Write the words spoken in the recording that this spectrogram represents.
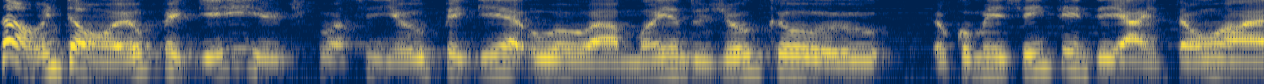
Não, então, eu peguei, eu, tipo assim, eu peguei a, a manha do jogo que eu, eu, eu comecei a entender. Ah, então a,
